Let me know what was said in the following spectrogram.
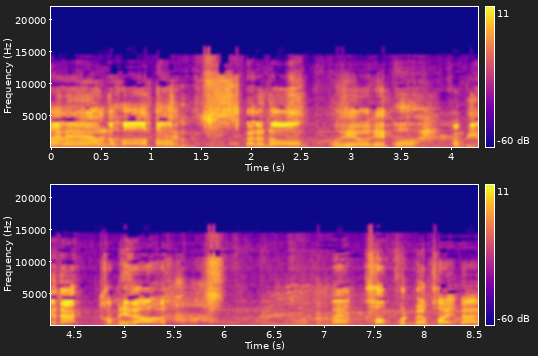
ตายแล้วน้องแต่แล้วน้อง โอเคโอเคโอ้ยคอมพีทแล้วนะขอบคุณแล้วขอบคุณมากขอบคุณแบบพอยมาก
